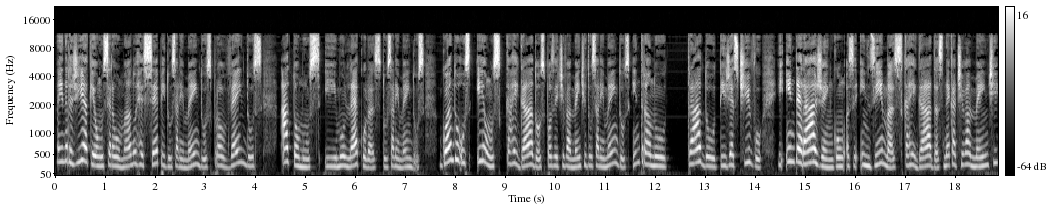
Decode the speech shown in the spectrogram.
A energia que um ser humano recebe dos alimentos provém dos átomos e moléculas dos alimentos. Quando os íons carregados positivamente dos alimentos entram no trato digestivo e interagem com as enzimas carregadas negativamente,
